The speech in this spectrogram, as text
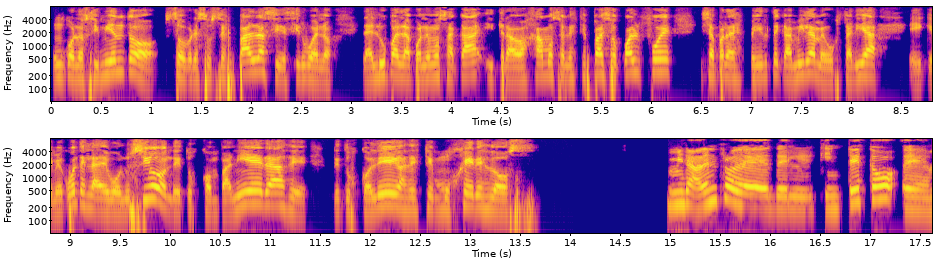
un conocimiento sobre sus espaldas y decir, bueno, la lupa la ponemos acá y trabajamos en este espacio. ¿Cuál fue, ya para despedirte Camila, me gustaría eh, que me cuentes la devolución de tus compañeras, de, de tus colegas, de este Mujeres 2? Mira, dentro del quinteto, em,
